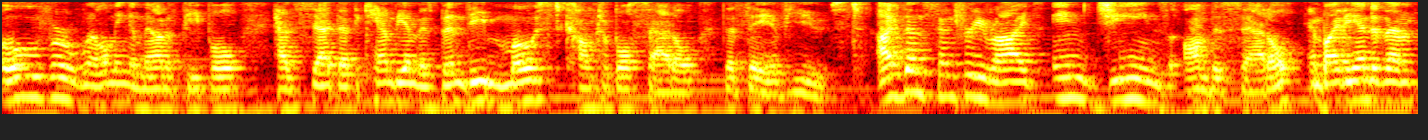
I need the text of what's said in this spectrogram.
overwhelming amount of people have said that the Cambium has been the most comfortable saddle that they have used. I've done century rides in jeans on this saddle, and by the end of them,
